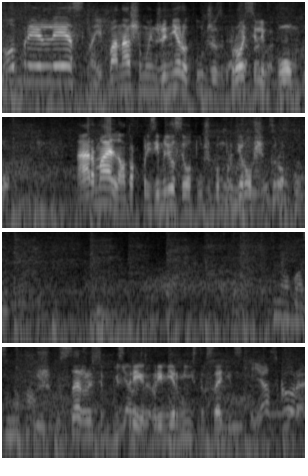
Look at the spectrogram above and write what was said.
Ну, прелестно. И по нашему инженеру тут же сбросили бомбу. Нормально, он только приземлился, его тут же бомбардировщик напали. Высаживайся быстрее, как премьер-министр садится. Я скоро.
